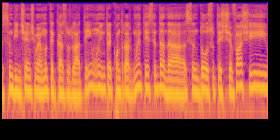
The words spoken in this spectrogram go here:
sunt din ce în ce mai multe cazuri la ATI, unul dintre contraargumente este da, da, sunt 200 și ceva și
